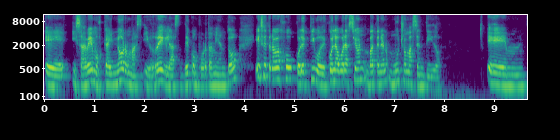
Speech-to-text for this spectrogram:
eh, y sabemos que hay normas y reglas de comportamiento, ese trabajo colectivo de colaboración va a tener mucho más sentido. Em,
